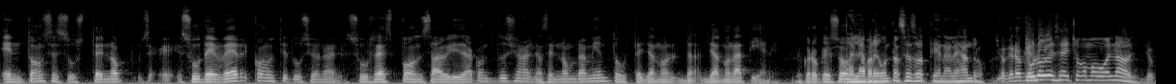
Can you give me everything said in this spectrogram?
entonces usted no, eh, su deber constitucional, su responsabilidad constitucional de hacer nombramientos, usted ya no, ya no la tiene. Yo creo que eso, Pues la pregunta se sostiene, Alejandro. yo creo que, ¿Tú lo hubieses hecho como gobernador? yo-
